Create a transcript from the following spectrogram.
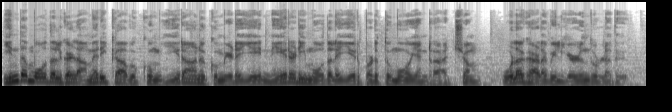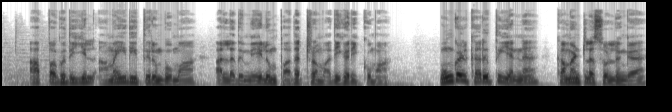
இந்த மோதல்கள் அமெரிக்காவுக்கும் ஈரானுக்கும் இடையே நேரடி மோதலை ஏற்படுத்துமோ என்ற அச்சம் உலக அளவில் எழுந்துள்ளது. அப்பகுதியில் அமைதி திரும்புமா அல்லது மேலும் பதற்றம் அதிகரிக்குமா? உங்கள் கருத்து என்ன? கமெண்ட்ல சொல்லுங்க.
